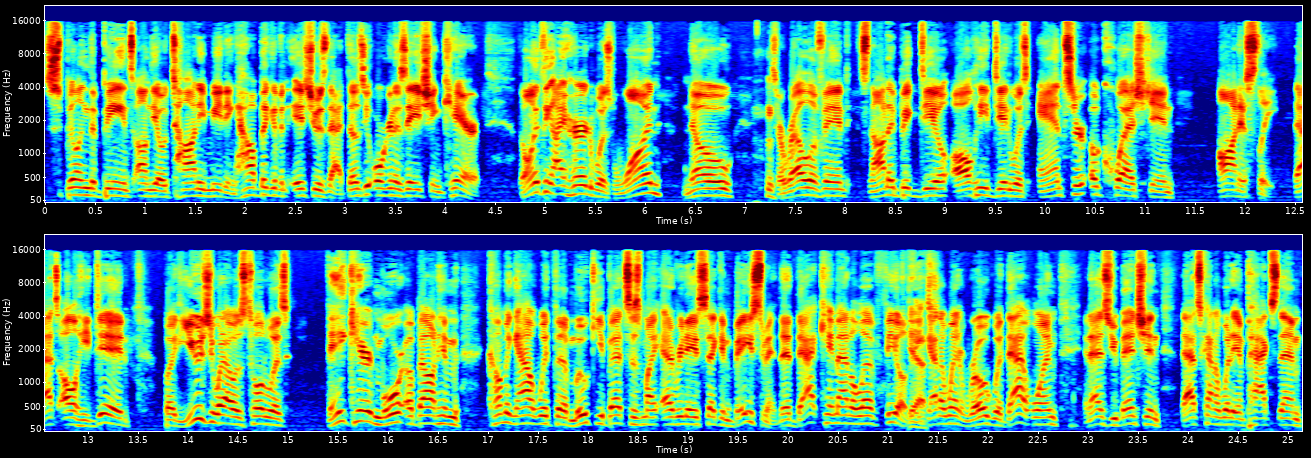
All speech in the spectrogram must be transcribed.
spilling the beans on the Ohtani meeting? How big of an issue is that? Does the organization care? The only thing I heard was one, no, it's irrelevant. It's not a big deal. All he did was answer a question honestly. That's all he did. But usually, what I was told was they cared more about him coming out with the Mookie Betts as my everyday second baseman. That that came out of left field. Yes. They kind of went rogue with that one. And as you mentioned, that's kind of what impacts them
